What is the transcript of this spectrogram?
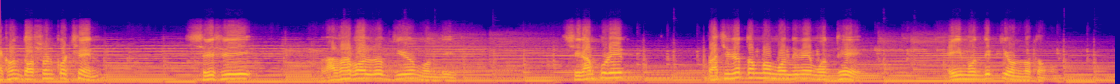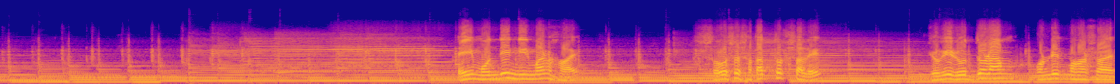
এখন দর্শন করছেন শ্রী শ্রী রাধাবল্লভজিও মন্দির। শ্রীরামপুরের প্রাচীনতম মন্দিরের মধ্যে এই মন্দিরটি অন্যতম। এই মন্দির নির্মাণ হয় ষোলোশো সাতাত্তর সালে যোগী রুদ্ররাম পণ্ডিত মহাশয়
